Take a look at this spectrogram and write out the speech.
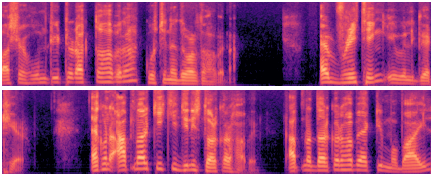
বাসায় হোম টিউটর রাখতে হবে না কোচিংয়ে দৌড়াতে হবে না। Everything you will get here এখন আপনার কি কি জিনিস দরকার হবে? আপনার দরকার হবে একটি মোবাইল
